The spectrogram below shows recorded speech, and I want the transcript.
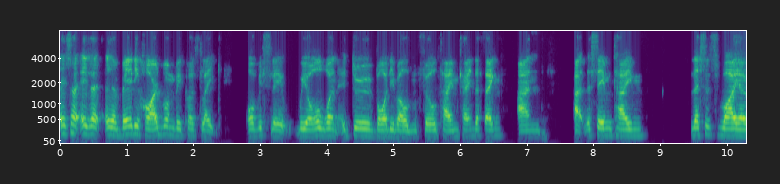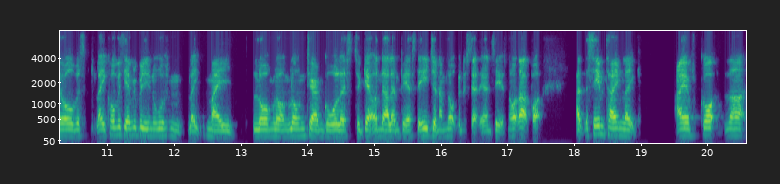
it's a it's a it's a very hard one because like obviously we all want to do bodybuilding full time kind of thing, and at the same time, this is why I always like. Obviously, everybody knows like my long, long, long term goal is to get on the Olympia stage, and I'm not going to sit there and say it's not that. But at the same time, like I have got that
